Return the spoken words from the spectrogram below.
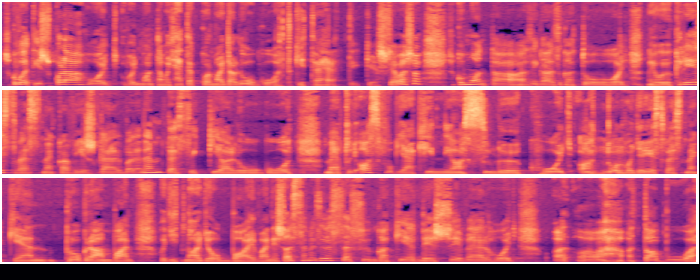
És akkor volt iskola, hogy, hogy mondtam, hogy hát akkor majd a logót kitehetik, és javasol. És akkor mondta az igazgató, hogy na jó, ők részt vesznek a vizsgálatban, de nem teszik ki a logót, mert hogy azt fogják hinni a szülők, hogy attól, uh-huh. hogy részt vesznek ilyen programban, hogy itt nagyobb baj van. És azt hiszem ez összefügg a kérdésével, hogy a, a, a tabu, a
